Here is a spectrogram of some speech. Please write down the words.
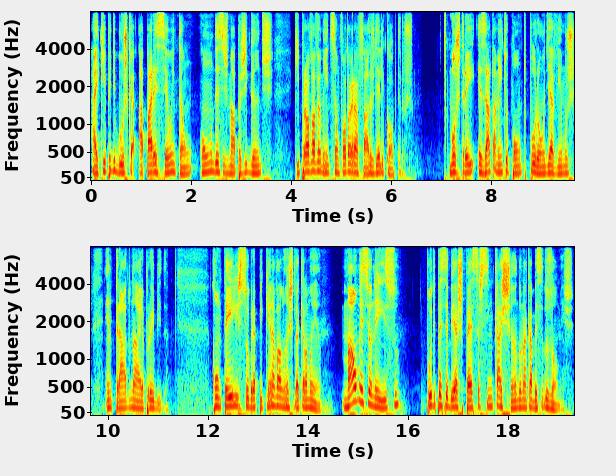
A equipe de busca apareceu então com um desses mapas gigantes que provavelmente são fotografados de helicópteros. Mostrei exatamente o ponto por onde havíamos entrado na área proibida. Contei-lhes sobre a pequena avalanche daquela manhã. Mal mencionei isso, pude perceber as peças se encaixando na cabeça dos homens.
